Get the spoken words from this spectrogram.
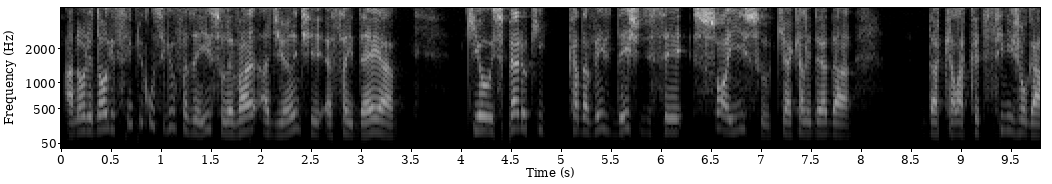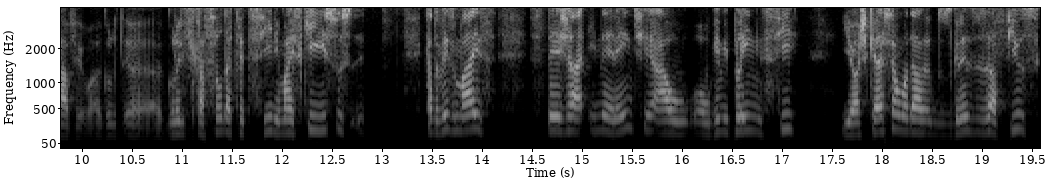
A Naughty Dog sempre conseguiu fazer isso, levar adiante essa ideia que eu espero que cada vez deixe de ser só isso, que é aquela ideia da, daquela cutscene jogável, a glorificação da cutscene, mas que isso cada vez mais esteja inerente ao, ao gameplay em si. E eu acho que esse é um dos grandes desafios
